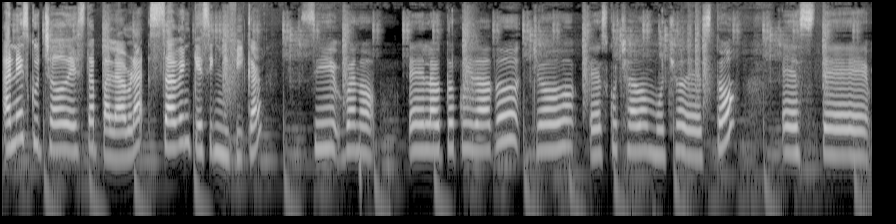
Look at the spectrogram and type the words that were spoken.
¿Han escuchado de esta palabra? ¿Saben qué significa? Sí, bueno, el autocuidado, yo he escuchado mucho de esto. Este,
